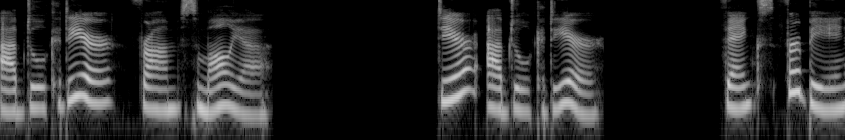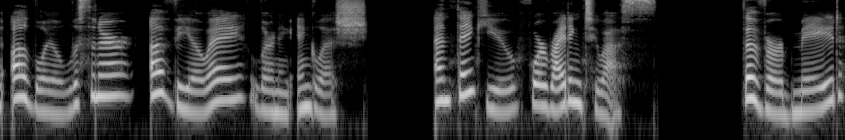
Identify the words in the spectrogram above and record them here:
Abdul Kadir from Somalia. Dear Abdul Kadir, Thanks for being a loyal listener of VOA Learning English. And thank you for writing to us. The verb made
